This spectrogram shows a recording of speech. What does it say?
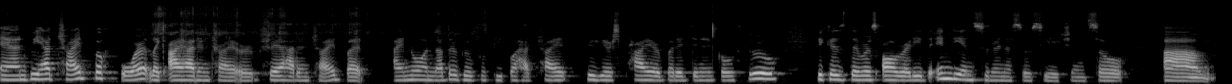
And we had tried before, like I hadn't tried or Shreya hadn't tried, but I know another group of people had tried a few years prior, but it didn't go through because there was already the Indian Student Association. So um,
